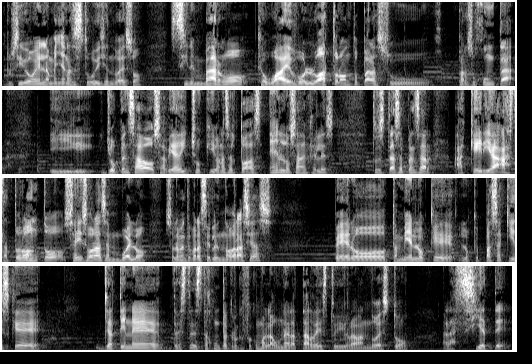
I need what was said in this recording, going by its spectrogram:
Inclusive hoy en la mañana se estuvo diciendo eso. Sin embargo, Kawhi voló a Toronto para su, para su junta y yo pensaba o se había dicho que iban a ser todas en Los Ángeles. Entonces te hace pensar, ¿a qué iría hasta Toronto? Seis horas en vuelo solamente para decirles no gracias. Pero también lo que, lo que pasa aquí es que ya tiene, desde esta junta creo que fue como a la una de la tarde, estoy grabando esto a las 7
